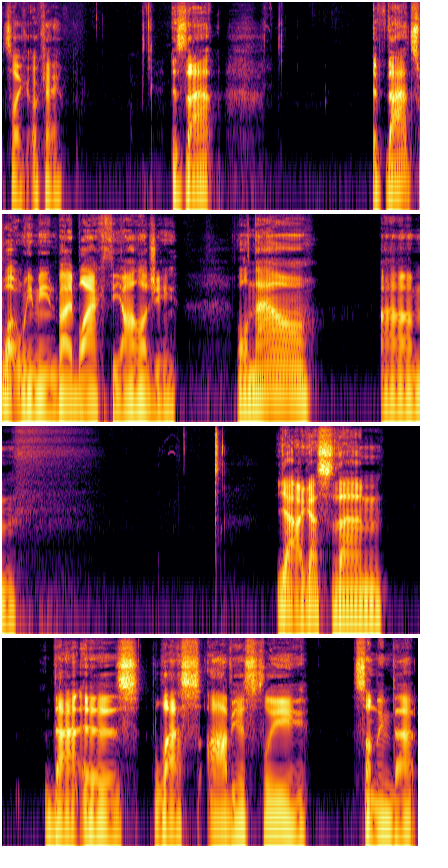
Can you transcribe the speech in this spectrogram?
It's like, okay, is that if that's what we mean by black theology, well now um yeah, I guess then that is less obviously something that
